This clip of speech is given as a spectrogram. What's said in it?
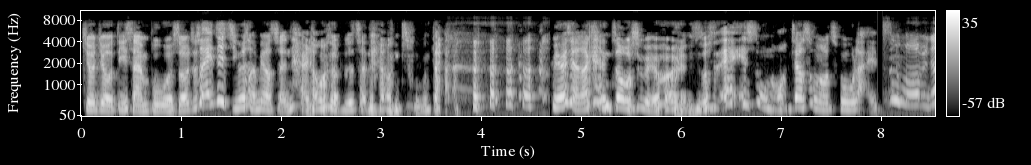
JoJo》第三部的时候，就说哎、欸，这集为什么没有陈太郎？为什么不是陈太郎主打？没有想到看咒术也会有人说是哎，宿挪叫宿挪出来，宿挪比较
